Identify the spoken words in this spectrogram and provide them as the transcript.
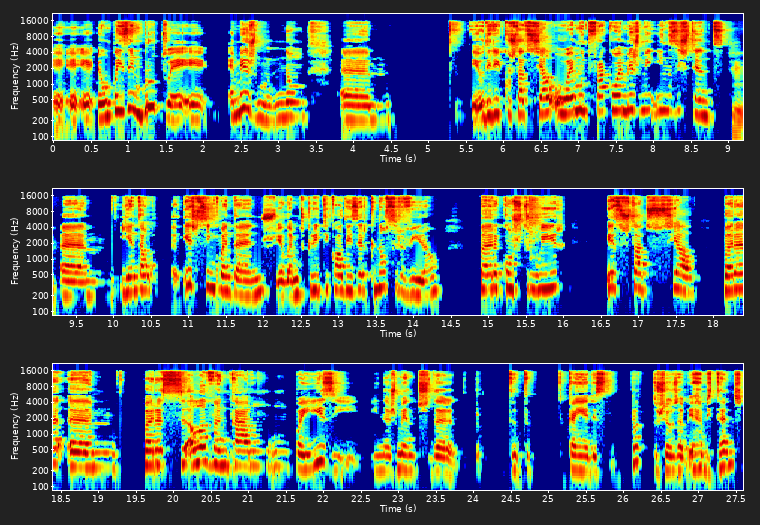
é, é, um país em bruto, é, é, é mesmo. Não, um, eu diria que o Estado Social ou é muito fraco ou é mesmo inexistente. Uhum. Um, e então estes 50 anos, ele é muito crítico ao dizer que não serviram para construir esse Estado Social, para, um, para se alavancar um, um país e, e, nas mentes de, de, de, quem é desse, pronto, dos seus habitantes,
